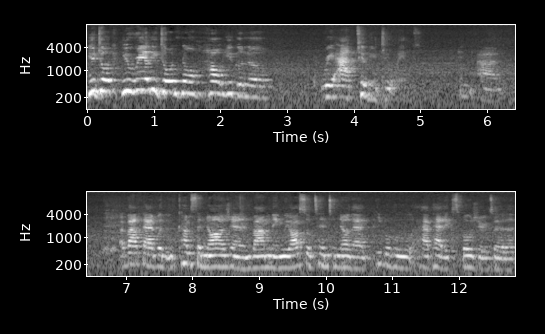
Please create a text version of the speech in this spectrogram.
You don't, you really don't know how you're gonna react till you do it. And, uh, about that, when it comes to nausea and vomiting, we also tend to know that people who have had exposure to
